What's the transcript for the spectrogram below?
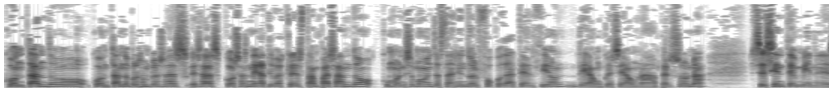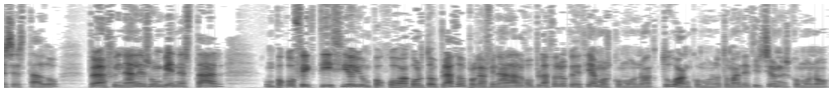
contando, contando, por ejemplo, esas, esas cosas negativas que le están pasando, como en ese momento están siendo el foco de atención de aunque sea una persona, se sienten bien en ese estado. Pero al final es un bienestar un poco ficticio y un poco a corto plazo, porque al final a largo plazo lo que decíamos, como no actúan, como no toman decisiones, como no,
